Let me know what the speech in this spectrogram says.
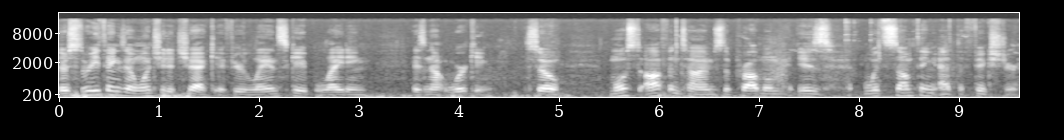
There's three things I want you to check if your landscape lighting is not working. So most oftentimes the problem is with something at the fixture.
